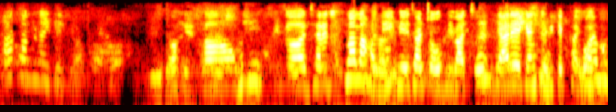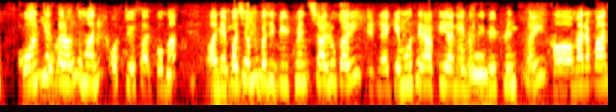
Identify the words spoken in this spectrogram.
સારું અભિનય થઈ. જ્યારે દસમામાં હતી, બે હજાર ચૌદની વાત છે, ત્યારે કેન્સર ડિટેક્ટ થયું હતું. કોન કેન્સર હતું મને ઓસ્ટિયોસાર્કોમા અને પછી અમે બધી ટ્રીટમેન્ટ ચાલુ કરી, એટલે કેમોથેરાપી અને એ બધી ટ્રીટમેન્ટ થઈ. મારા પાંચ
